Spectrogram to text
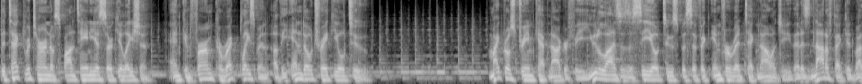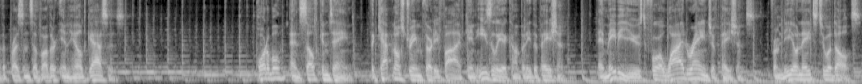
detect return of spontaneous circulation, and confirm correct placement of the endotracheal tube. MicroStream capnography utilizes a CO2-specific infrared technology that is not affected by the presence of other inhaled gases. Portable and self-contained, the CapnoStream 35 can easily accompany the patient and may be used for a wide range of patients, from neonates to adults,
